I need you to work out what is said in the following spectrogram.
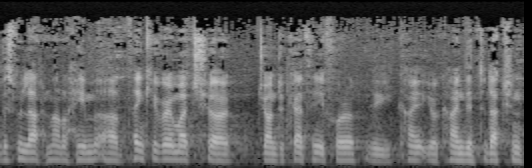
Bismillah ar-Rahman rahim uh, Thank you very much, uh, John Duke Anthony, for kind, your kind introduction.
